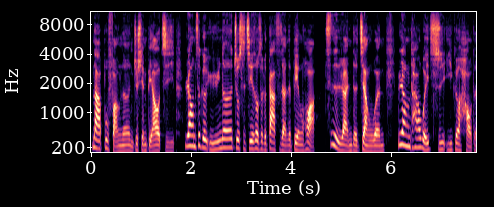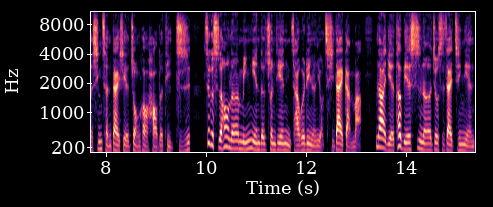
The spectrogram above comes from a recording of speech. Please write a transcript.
那不妨呢，你就先不要急，让这个鱼呢，就是接受这个大自然的变化，自然的降温，让它维持一个好的新陈代谢状况，好的体质。这个时候呢，明年的春天你才会令人有期待感嘛。那也特别是呢，就是在今年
